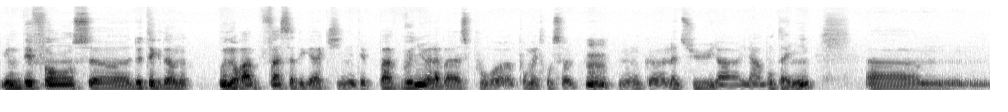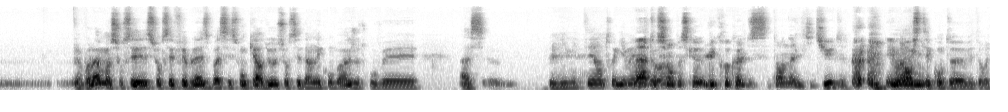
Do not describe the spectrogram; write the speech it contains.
Une défense euh, de takedown honorable face à des gars qui n'étaient pas venus à la base pour, euh, pour mettre au sol. Mhm. Donc euh, là-dessus, il a, il a un bon timing. Euh, voilà, moi sur ses, sur ses faiblesses, bah, c'est son cardio sur ses derniers combats que je trouvais assez, euh, limité, entre guillemets. Mais tu attention, parce que Luc Rockhold, c'était en altitude. Et non, Marvin- c'était contre euh, Vettori.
